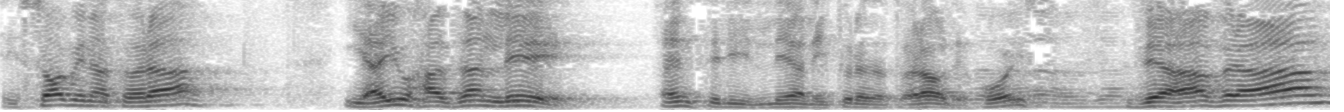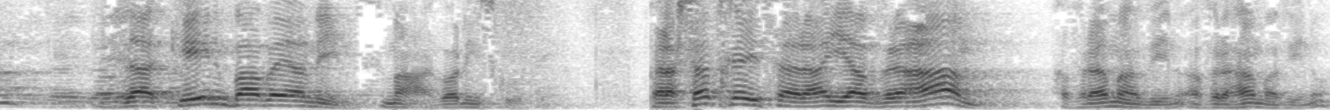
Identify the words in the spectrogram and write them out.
ele sobe na Torá, e aí o Hazan lê antes de ler a leitura da Torá ou depois, vê Avraham Zaken Baba Yamim. Agora escutem. Parashat Sarah e Avraham, Avraham Avino, Avraham Avino,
